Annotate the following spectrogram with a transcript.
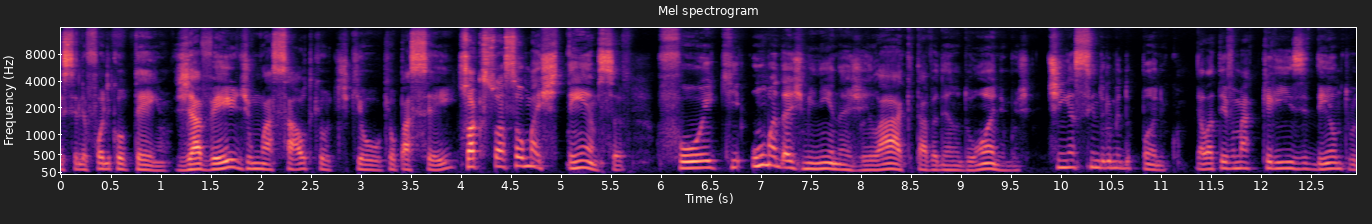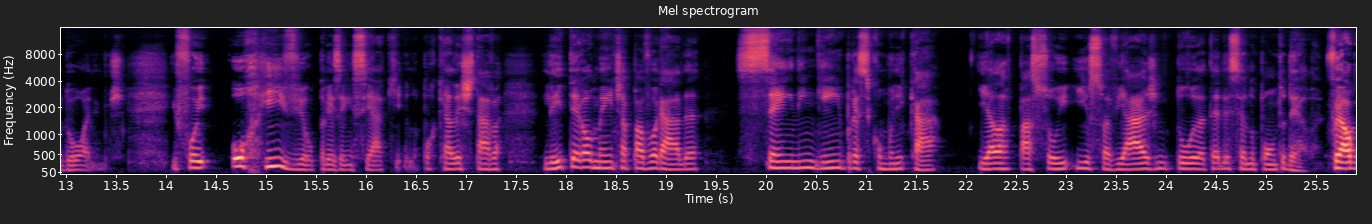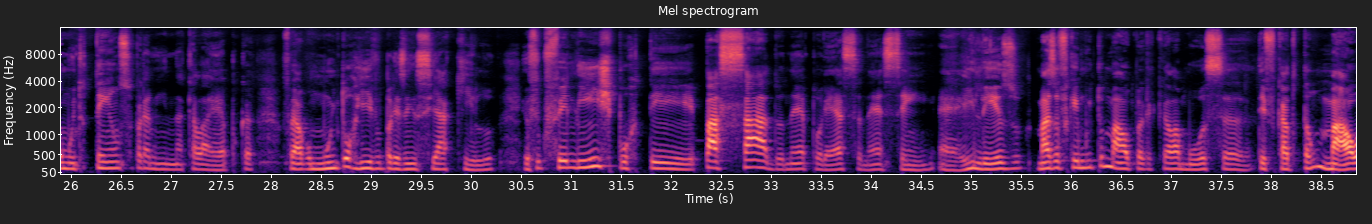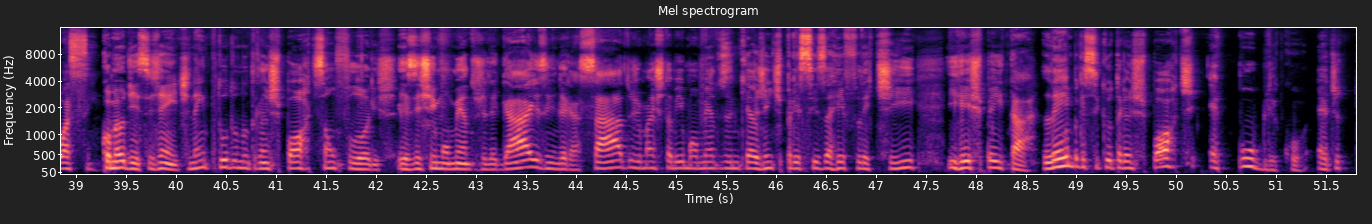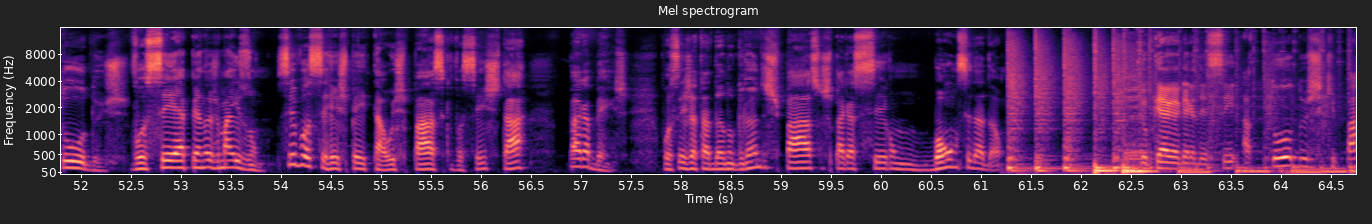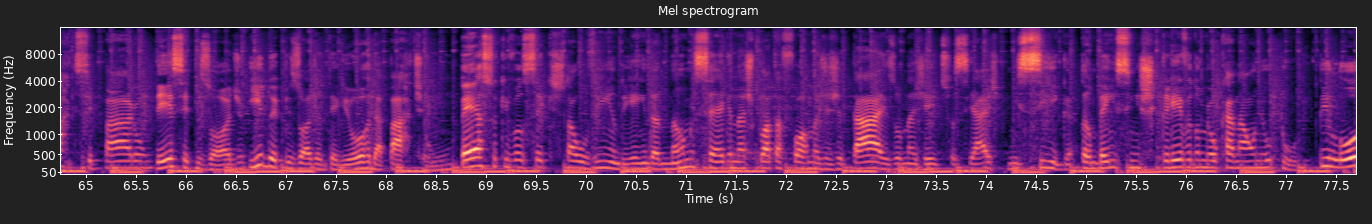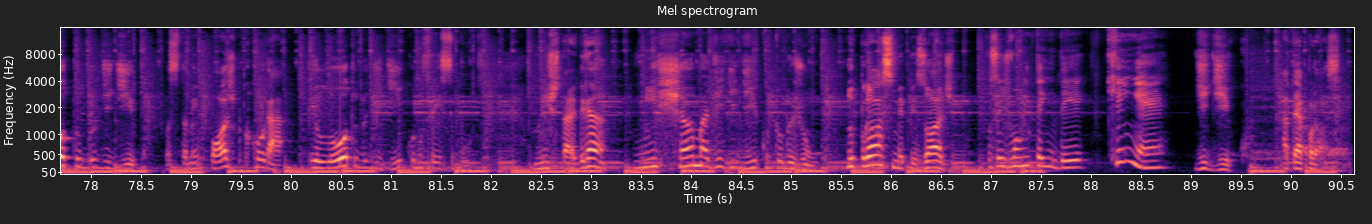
esse telefone que eu tenho já veio de um assalto que eu, que eu, que eu passei. Só que a situação mais tensa foi que uma das meninas de lá, que estava dentro do ônibus, tinha síndrome do pânico. Ela teve uma crise dentro do ônibus. E foi horrível presenciar aquilo, porque ela estava literalmente apavorada, sem ninguém para se comunicar, e ela passou isso a viagem toda até descer no ponto dela. Foi algo muito tenso para mim naquela época, foi algo muito horrível presenciar aquilo. Eu fico feliz por ter passado, né, por essa, né, sem é, ileso, mas eu fiquei muito mal por aquela moça ter ficado tão mal assim. Como eu disse, gente, nem tudo no transporte são flores. Existem momentos legais e engraçados, mas também momentos em que a gente precisa refletir e respeitar. Lembre-se que o transporte é público, é de todos todos. Você é apenas mais um. Se você respeitar o espaço que você está, parabéns. Você já está dando grandes passos para ser um bom cidadão. Eu quero agradecer a todos que participaram desse episódio e do episódio anterior, da parte 1. Peço que você que está ouvindo e ainda não me segue nas plataformas digitais ou nas redes sociais, me siga. Também se inscreva no meu canal no YouTube, Piloto do Didico. Você também pode procurar Piloto do Didico no Facebook. No Instagram, me chama de Didico tudo junto. No próximo episódio, vocês vão entender quem é Didico. Até a próxima.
